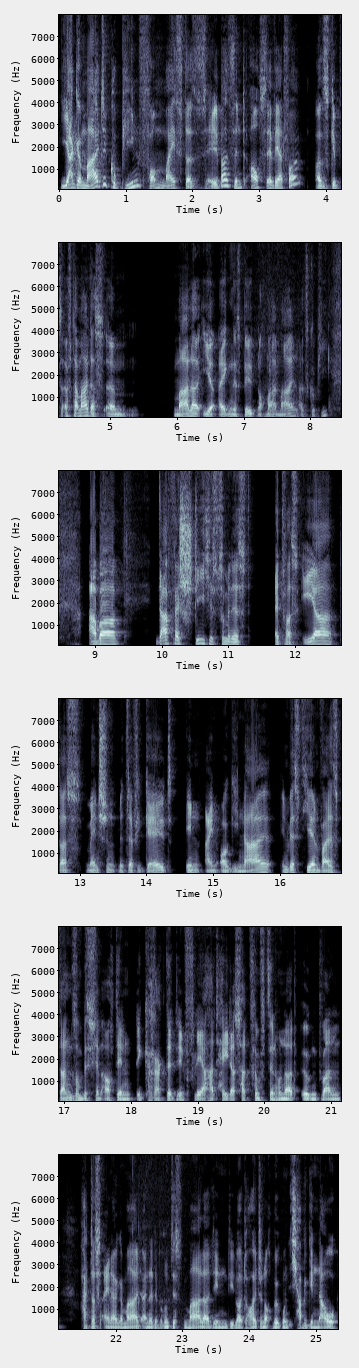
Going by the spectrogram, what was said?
Ja, gemalte Kopien vom Meister selber sind auch sehr wertvoll. Also es gibt öfter mal, dass ähm, Maler ihr eigenes Bild nochmal malen als Kopie. Aber da verstehe ich es zumindest etwas eher, dass Menschen mit sehr viel Geld in ein Original investieren, weil es dann so ein bisschen auch den, den Charakter, den Flair hat. Hey, das hat 1500 irgendwann, hat das einer gemalt, einer der berühmtesten Maler, den die Leute heute noch mögen. Und ich habe genau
